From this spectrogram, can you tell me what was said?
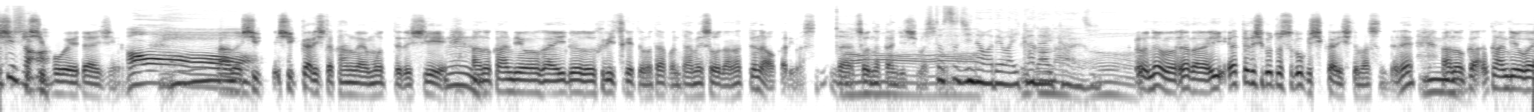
岸さん。岸防衛大臣。あー。あのししっかりした考えを持ってるし、うん。あの官僚がいろいろ振り付けても多分ダメそうだなっていうのは分かります。だからそんな感じします。一筋縄ではいかない感じ。いかないうんでも、だから、やってる仕事すごくしっかりしてますんでね。うん。あの、か官僚が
